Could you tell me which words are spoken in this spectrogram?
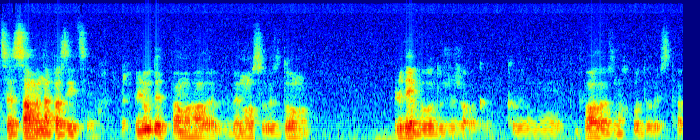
Це саме на позиціях. Люди допомагали, виносили з дому. Людей було дуже жалко, коли вони в підвалах знаходились. Так.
